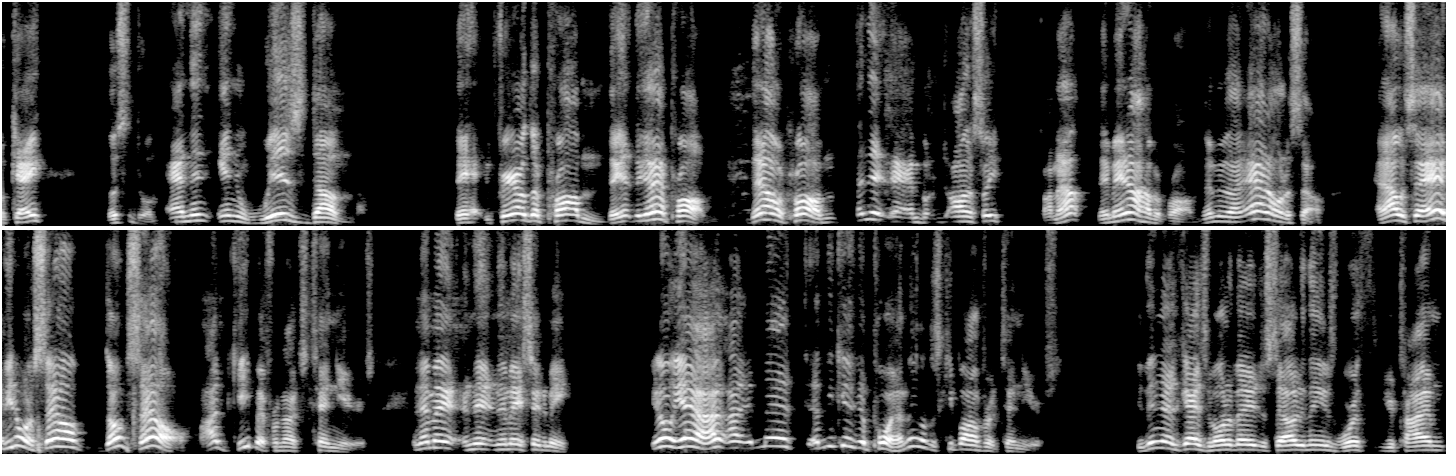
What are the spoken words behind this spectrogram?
Okay, listen to them, and then in wisdom, they figure out the problem. They they got a problem. They don't have a problem and, they, and honestly, I'm out. They may not have a problem. They may be like, hey, I don't want to sell. And I would say, hey, if you don't want to sell, don't sell. I'd keep it for the next 10 years. And they may and they, and they may say to me, you know, yeah, I, I man, I think you have a good point. I think I'll just keep on for 10 years. You think that guy's motivated to sell? You think he's worth your time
